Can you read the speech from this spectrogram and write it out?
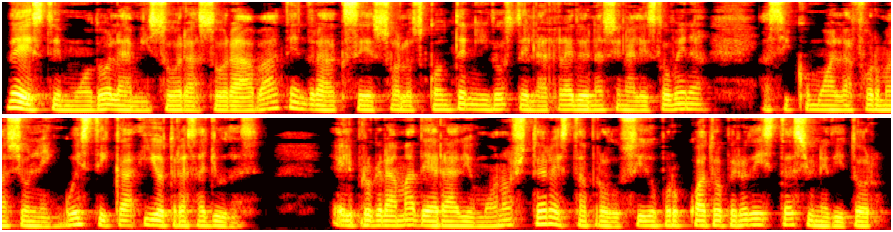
De este modo, la emisora Soraba tendrá acceso a los contenidos de la Radio Nacional Eslovena, así como a la formación lingüística y otras ayudas. El programa de Radio Monoster está producido por cuatro periodistas y un editor.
